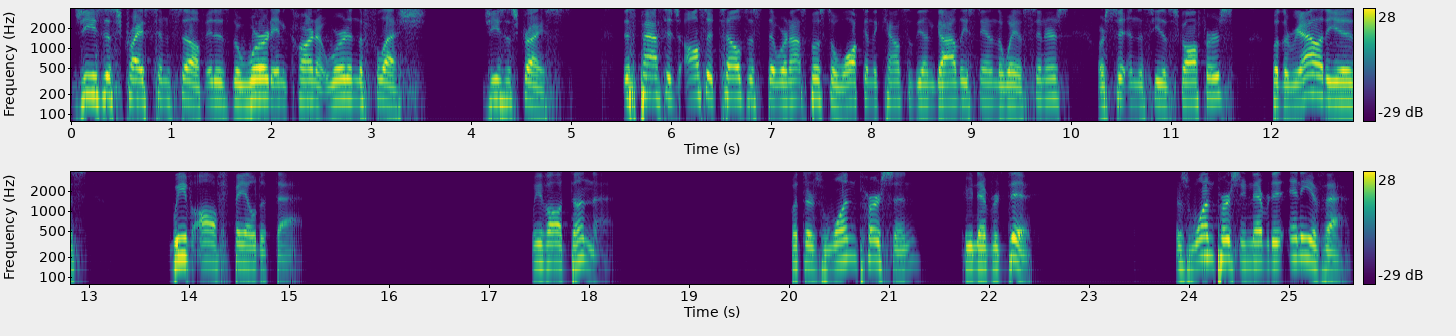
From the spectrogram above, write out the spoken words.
Jesus Christ himself. It is the word incarnate, word in the flesh. Jesus Christ. This passage also tells us that we're not supposed to walk in the counsel of the ungodly, stand in the way of sinners, or sit in the seat of scoffers. But the reality is, we've all failed at that. We've all done that. But there's one person who never did. There's one person who never did any of that.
